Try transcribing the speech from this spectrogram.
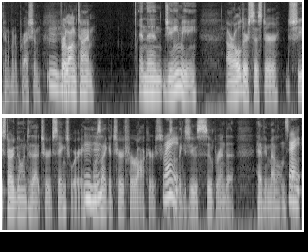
kind of an oppression for a long time. And then Jamie, our older sister, she started going to that church sanctuary. It was like a church for rockers or Right. something 'cause she was super into heavy metal and stuff. Right.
